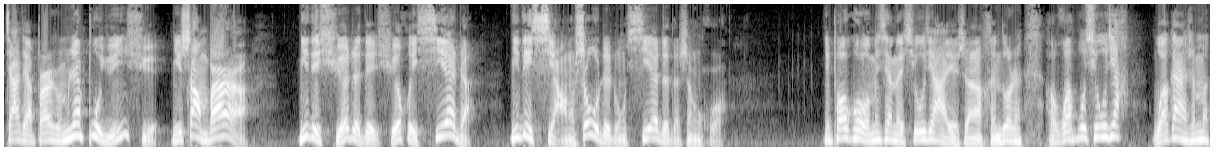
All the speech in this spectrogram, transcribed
加加班什么，人家不允许你上班啊！你得学着，得学会歇着，你得享受这种歇着的生活。你包括我们现在休假也是，很多人我不休假，我干什么？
